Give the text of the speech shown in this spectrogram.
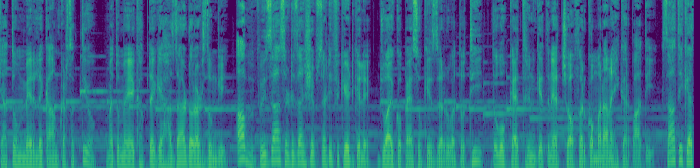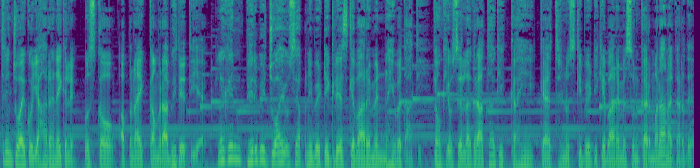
क्या तुम मेरे लिए काम कर सकती हो? मैं तुम्हें एक हफ़्ते के हज़ार डॉलर दूँगी। अब वीज़ा सिटीजनशिप सर्टिफिकेट के लिए जॉय को पैसों की ज़रूरत तो थी तो वो कैथरीन के इतने अच्छे ऑफ़र को मना नहीं कर पाती। साथ ही कैथरीन जॉय को यहाँ रहने के लिए उसको अपना एक कमरा भी देती है। लेकिन फिर भी जॉय उसे अपनी बेटी ग्रेस के बारे में नहीं बताती, क्योंकि उसे लग रहा था कि कहीं कैथरीन उसकी बेटी के बारे में सुनकर मना न कर दे।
